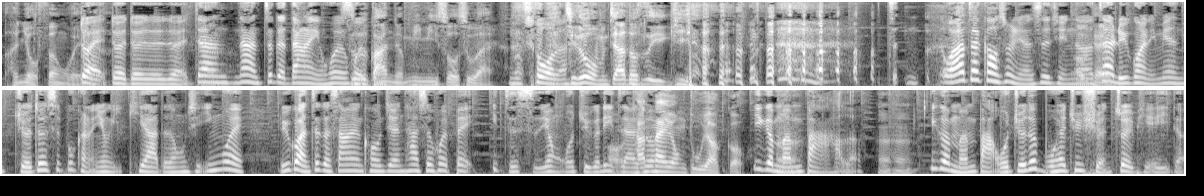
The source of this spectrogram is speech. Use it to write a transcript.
很有氛围。对对对对对，但、嗯那这个当然也会是不是会把你的秘密说出来？你错了。其实我们家都是 IKEA。这我要再告诉你的事情呢在旅馆里面绝对是不可能用 IKEA 的东西，因为旅馆这个商业空间它是会被一直使用。我举个例子来哦它说，耐用度要够。一个门把好了，嗯哼，一个门把我绝对不会去选最便宜的，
